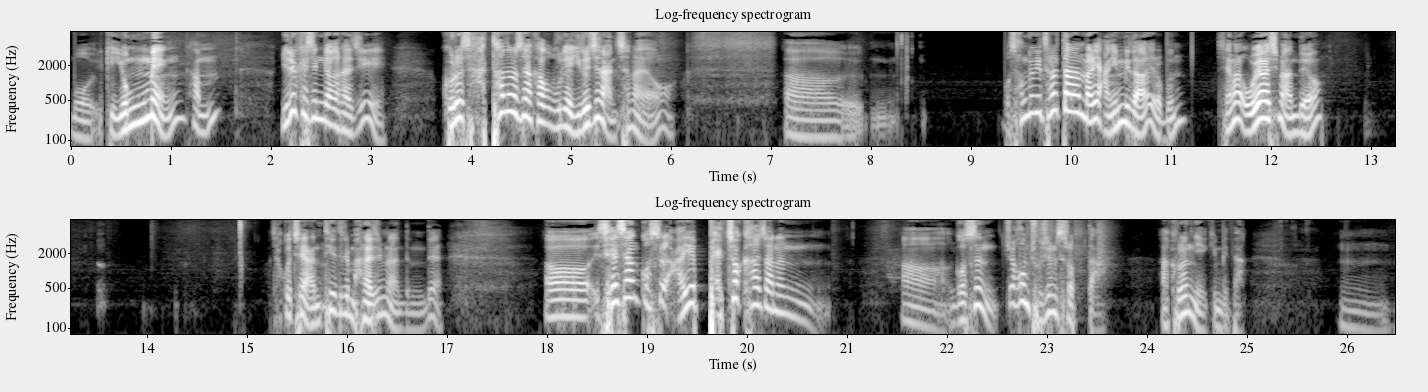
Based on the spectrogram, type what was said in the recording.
뭐 이렇게 용맹함 이렇게 생각을 하지. 그걸 사탄으로 생각하고 우리가 이러진 않잖아요. 어, 뭐 성경이 틀렸다는 말이 아닙니다, 여러분. 제 말 오해하시면 안 돼요. 자꾸 제 안티들이 많아지면 안 되는데 어, 세상 것을 아예 배척하자는 어, 것은 조금 조심스럽다. 아, 그런 얘기입니다. 음,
